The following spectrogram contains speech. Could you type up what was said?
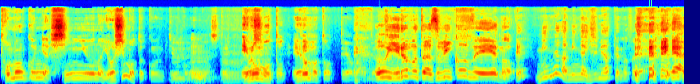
ともくんには親友の吉本くんっていう子がいまして、ーエロモト。エロモトって呼ばれてる。おい、エロモト遊び行こうぜの。え？みんながみんないじめ合ってんの？それ。いや、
